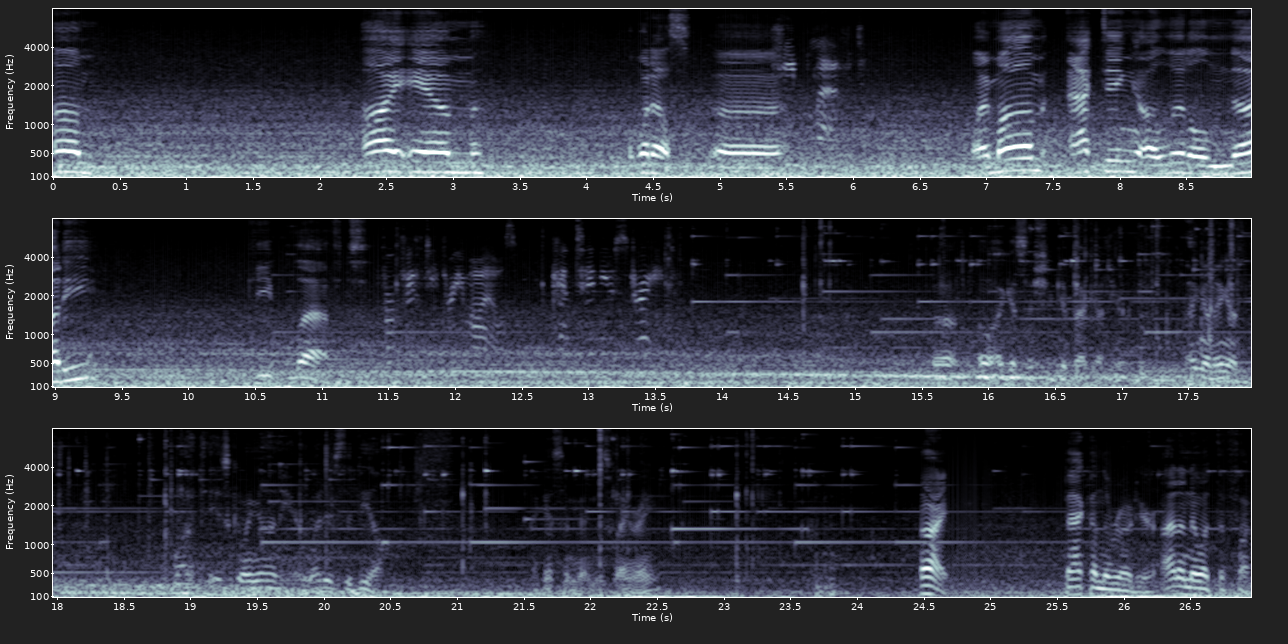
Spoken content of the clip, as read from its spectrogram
um, I am. What else? Uh, Keep left. my mom acting a little nutty. Keep left. For 53 miles, continue straight. Uh, oh, I guess I should get back out here. Hang on, hang on. What is going on here? What is the deal? I guess I'm going this way, right? All right, back on the road here. I don't know what the fuck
